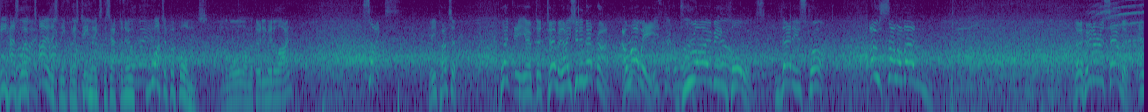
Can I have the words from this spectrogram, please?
He has worked tirelessly for his teammates this afternoon. What a performance. And the ball on the 30 metre line. Sykes. He punts it. Plenty of determination in that run. Arawi He's tackled right. driving forwards. That is strong. O'Sullivan. The hooter has sounded, and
